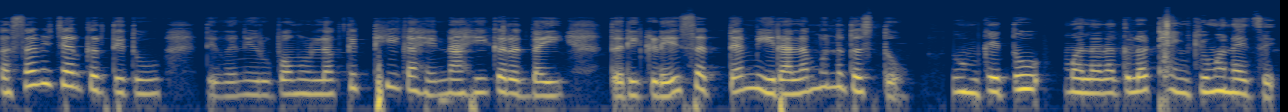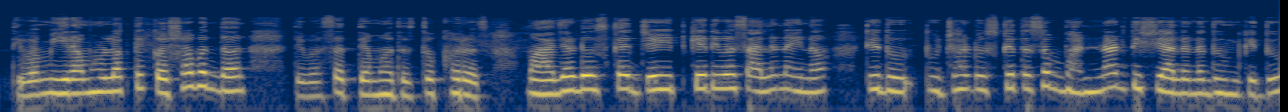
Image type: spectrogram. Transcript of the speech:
कसा विचार करते तू? तेव्हा निरूपा म्हणू लागते ठीक आहे नाही करत बाई. तर इकडे सत्या मीराला म्हणत असतो धूमकेतू मला ना तुला थँक्यू म्हणायचे तेव्हा मीरा म्हणू लागते कशाबद्दल? तेव्हा सत्य म्हणत असतो खरंच. माझ्या डोसक्यात जे इतके दिवस आलं नाही ना ते दु तुझ्या डोसक्यात असं भन्नाट दिशी आलं ना धूमकेतू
